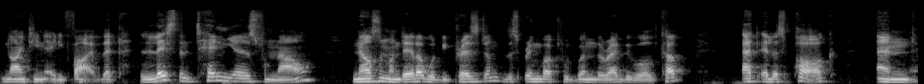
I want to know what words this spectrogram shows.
1985 that less than 10 years from now, Nelson Mandela would be president, the Springboks would win the Rugby World Cup at Ellis Park, and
